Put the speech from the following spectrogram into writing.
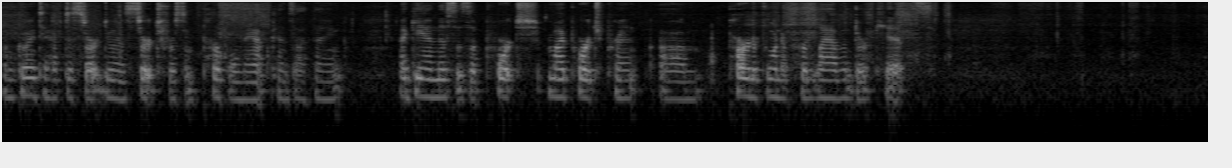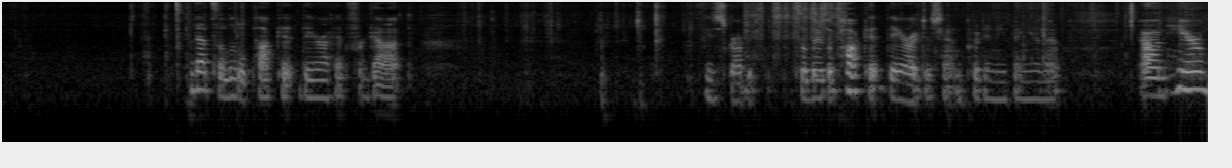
I'm going to have to start doing a search for some purple napkins, I think. Again, this is a porch, my porch print, um, part of one of her lavender kits. That's a little pocket there I had forgot. You just grab it. So there's a pocket there. I just hadn't put anything in it. Um, here,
